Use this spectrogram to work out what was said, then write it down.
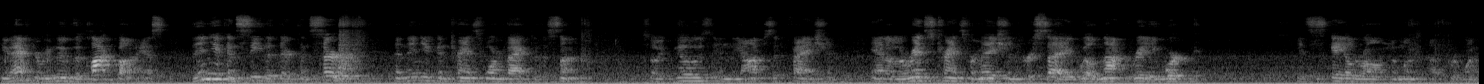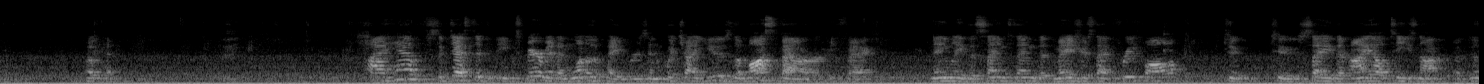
you have to remove the clock bias. Then you can see that they're conserved, and then you can transform back to the sun. So it goes in the opposite fashion. And a Lorentz transformation per se will not really work. It's scaled wrong among, uh, for one thing. Okay. I have suggested the experiment in one of the papers in which I use the Mossbauer effect, namely the same thing that measures that free fall, to, to say that ILTs not, uh,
